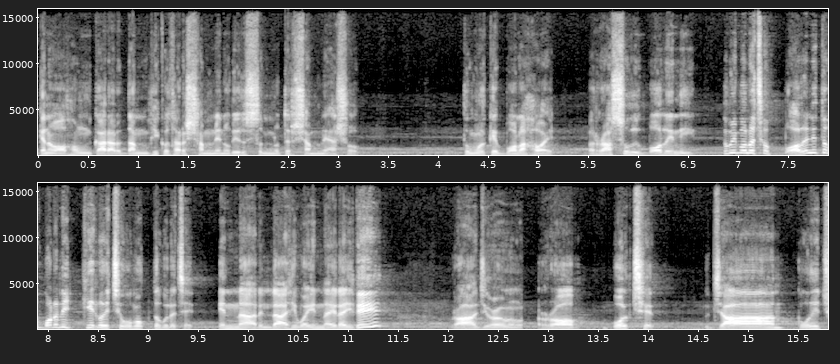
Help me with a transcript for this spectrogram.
কেন অহংকার আর দাম্ভিকতার সামনে, নবীর সুন্নতের সামনে আসো? তোমাকে বলা হয়, রাসুল বলেনি তুমি বলেছ, বলেনি তো, বলেনি কে হয়েছে, অমুক তো বলেছে। ইন্না লিল্লাহি ওয়া ইন্না ইলাইহি রাজিউন। রব বলছে যা করেছ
